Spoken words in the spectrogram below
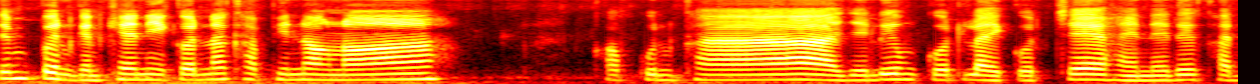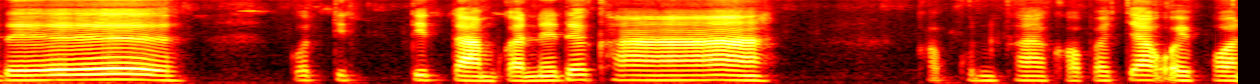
เจมเปิลกันแค่นี้ก่อนนะครับพี่น้องเนาะขอบคุณค่ะ อย่าลืมกดไลค์กดแชร์ให้ในเด้อค่ะเด้อกดติดติดตามกันในเด้อค่ะ ขอบคุณค่ะ ขอพระเจ้าอวยพร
